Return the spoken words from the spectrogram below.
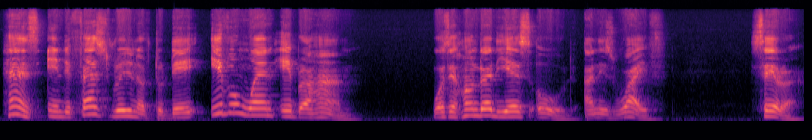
Hence, in the first reading of today, even when Abraham was a hundred years old and his wife, Sarah,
